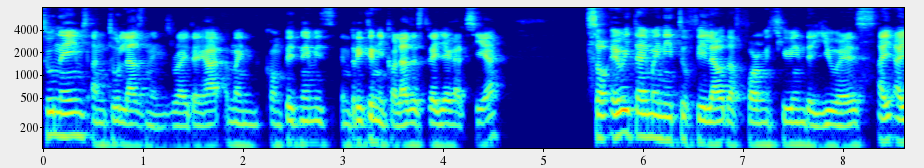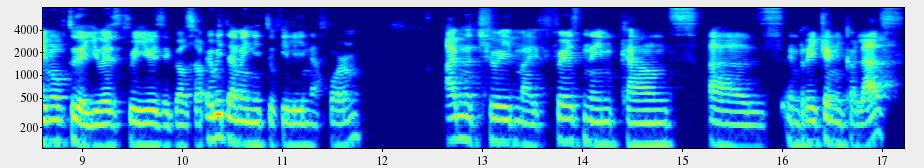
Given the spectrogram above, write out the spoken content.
two names and two last names, right? I have, my complete name is Enrique Nicolás Estrella Garcia, so every time I need to fill out a form here in the US, I, I moved to the US three years ago. So every time I need to fill in a form, I'm not sure if my first name counts as Enrique Nicolas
